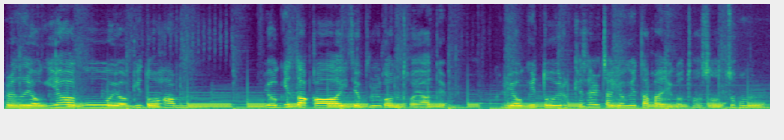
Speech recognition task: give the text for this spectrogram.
그래서 여기 하고 여기도 함 여기다가 이제 물건 둬야 됨 그리고 여기도 이렇게 살짝 여기다가 이거 둬서 조금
